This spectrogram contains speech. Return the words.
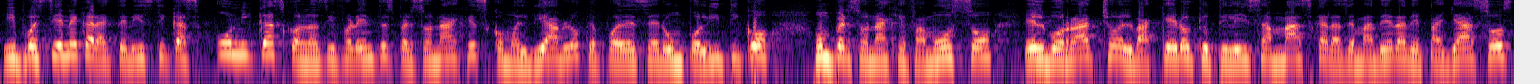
y pues tiene características únicas con los diferentes personajes como el diablo, que puede ser un político, un personaje famoso, el borracho, el vaquero que utiliza máscaras de madera de payasos,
